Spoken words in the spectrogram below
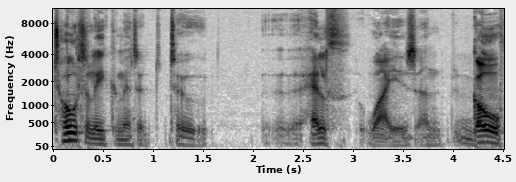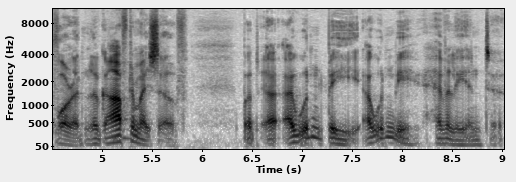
totally committed to uh, health wise and go for it and look after myself. But uh, I wouldn't be I wouldn't be heavily into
